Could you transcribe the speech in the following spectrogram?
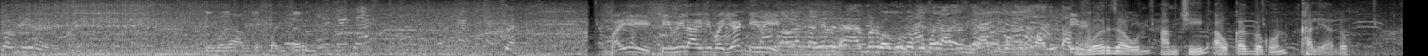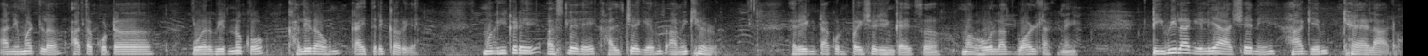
कमी आहे. ते बघा आमचे पंटर. बाई टीव्ही लागली पाहिजे टीव्ही. आधी बघू नको मला आदत नाही. आधी बघू नको आधी टाकू. वर जाऊन आमची अवकात बघून खाली आलो. आणि म्हटलं आता कुठं वरवीर नको खाली राहून काहीतरी करूया. मग इकडे असलेले खालचे गेम्स आम्ही खेळलो. रिंग टाकून पैसे जिंकायचं मग होलात बॉल टाकणे. टी व्ही लागेल या आशेने हा गेम खेळायला आलो.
